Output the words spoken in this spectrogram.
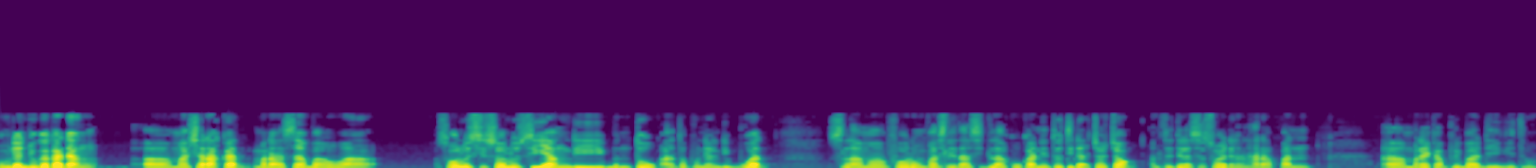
Kemudian juga kadang e, masyarakat merasa bahwa solusi-solusi yang dibentuk ataupun yang dibuat selama forum fasilitasi dilakukan itu tidak cocok atau tidak sesuai dengan harapan e, mereka pribadi gitu.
